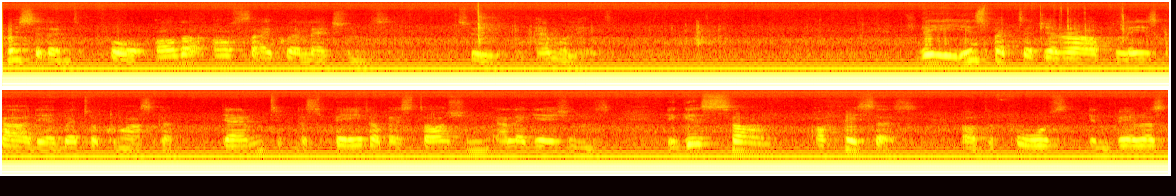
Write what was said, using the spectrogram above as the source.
precedent for other off-cycle elections to emulate. The Inspector General of Police, Egbetokun, has condemned the spate of extortion allegations against some officers of the force in various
